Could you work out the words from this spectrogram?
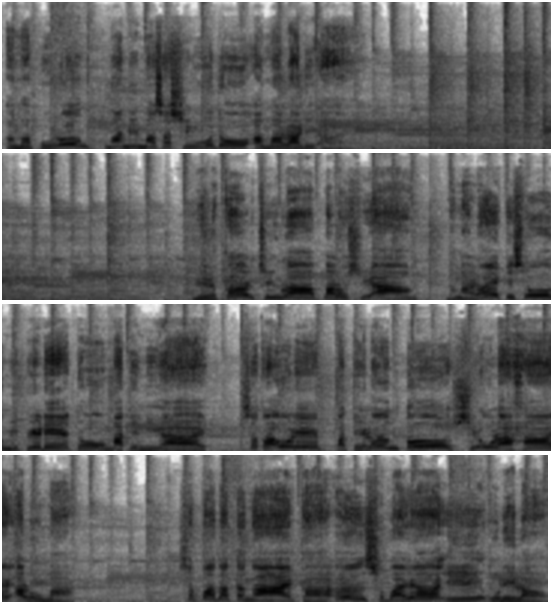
Ama pulong mami masasingudo ama laliay. Milkal chingla palusiang nangalay kiso mipili to matiniay sa kaulip patilang to si ulahay aluma. Sa padatangay kaan subaya i ulilaw.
